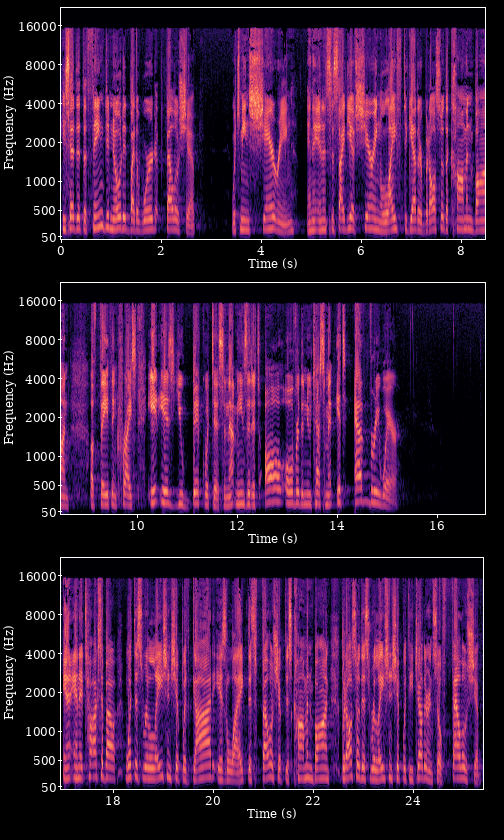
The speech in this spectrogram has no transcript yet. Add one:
He said that the thing denoted by the word fellowship, which means sharing, and, it's this idea of sharing life together, but also the common bond of faith in Christ. It is ubiquitous, and that means that it's all over the New Testament, it's everywhere. And, it talks about what this relationship with God is like, this fellowship, this common bond, but also this relationship with each other. And so, fellowship,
